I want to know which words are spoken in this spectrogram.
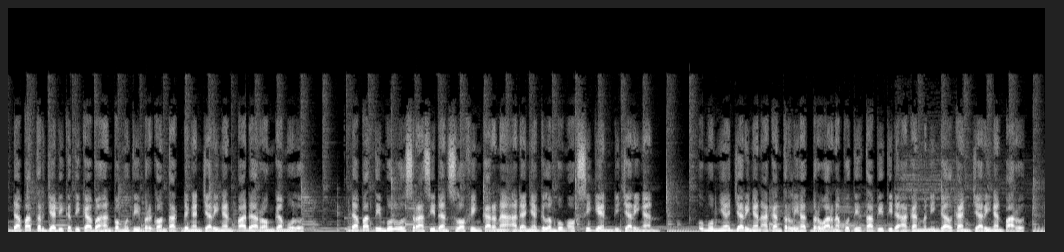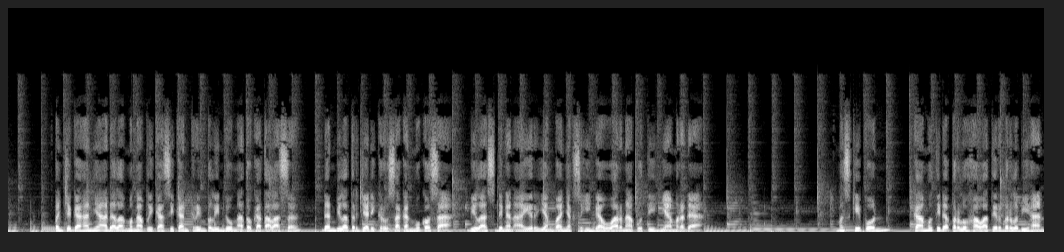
Dapat terjadi ketika bahan pemutih berkontak dengan jaringan pada rongga mulut. Dapat timbul ulcerasi dan sloughing karena adanya gelembung oksigen di jaringan. Umumnya jaringan akan terlihat berwarna putih tapi tidak akan meninggalkan jaringan parut. Pencegahannya adalah mengaplikasikan krim pelindung atau katalase, dan bila terjadi kerusakan mukosa, bilas dengan air yang banyak sehingga warna putihnya mereda. Meskipun, kamu tidak perlu khawatir berlebihan,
